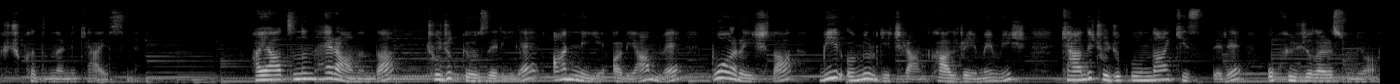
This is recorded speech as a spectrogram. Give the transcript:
küçük kadınların hikayesini. Hayatının her anında çocuk gözleriyle anneyi arayan ve bu arayışla bir ömür geçiren Kadriye Memiş, kendi çocukluğundan kesitleri okuyuculara sunuyor.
